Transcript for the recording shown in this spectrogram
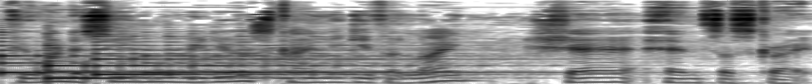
If you want to see more videos, kindly give a like, share, and subscribe.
